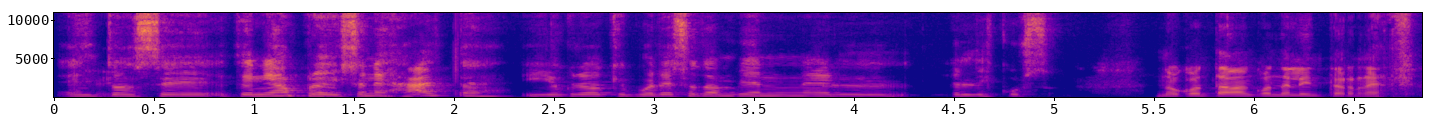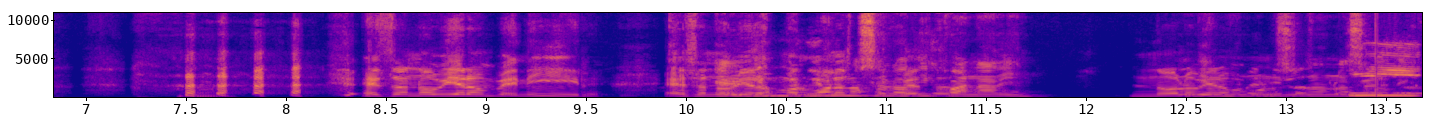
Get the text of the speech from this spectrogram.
Entonces tenían proyecciones altas y yo creo que por eso también el, el discurso. No contaban con el internet. Eso no vieron venir. Eso no el vieron Dios venir mormón no se lo dijo a nadie. No lo vieron venir los Y.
